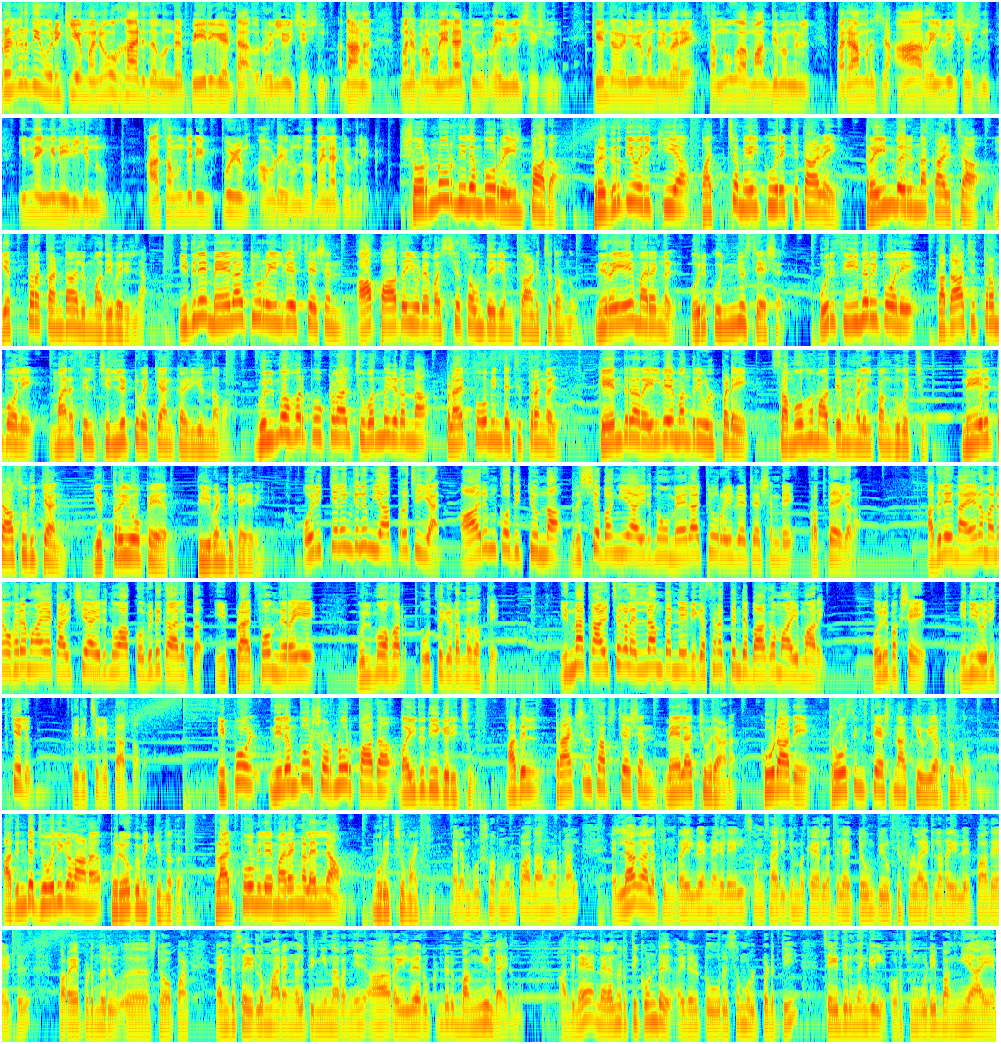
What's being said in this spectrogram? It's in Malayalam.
പ്രകൃതി ഒരുക്കിയ മനോഹാരിത കൊണ്ട് പേരുകേട്ട ഒരു റെയിൽവേ സ്റ്റേഷൻ. അതാണ് മലപ്പുറം മേലാറ്റൂർ റെയിൽവേ സ്റ്റേഷൻ. കേന്ദ്ര റെയിൽവേ മന്ത്രി വരെ സമൂഹ മാധ്യമങ്ങളിൽ പരാമർശിച്ച ആ റെയിൽവേ സ്റ്റേഷൻ ഇന്ന് എങ്ങനെ ഇരിക്കുന്നു? ആ സൗന്ദര്യം ഇപ്പോഴും അവിടെ ഉണ്ടോ മേലാറ്റൂരിലേക്ക്? ഷൊർണൂർ നിലമ്പൂർ റെയിൽപാത. പ്രകൃതി ഒരുക്കിയ പച്ച മേൽക്കൂരയ്ക്ക് താഴെ ട്രെയിൻ വരുന്ന കാഴ്ച എത്ര കണ്ടാലും മതിവരില്ല. ഇതിലെ മേലാറ്റൂർ റെയിൽവേ സ്റ്റേഷൻ ആ പാതയുടെ വശ്യ സൗന്ദര്യം കാണിച്ചു തന്നു. നിറയെ മരങ്ങൾ ഒരു കുഞ്ഞു സ്റ്റേഷൻ. ഒരു സീനറി പോലെ കഥാചിത്രം പോലെ മനസ്സിൽ ചില്ലിട്ടു വയ്ക്കാൻ കഴിയുന്നവ. ഗുൽമോഹർ പൂക്കളാൽ ചുവന്നു കിടന്ന പ്ലാറ്റ്ഫോമിന്റെ ചിത്രങ്ങൾ കേന്ദ്ര റെയിൽവേ മന്ത്രി ഉൾപ്പെടെ സമൂഹമാധ്യമങ്ങളിൽ പങ്കുവച്ചു. നേരിട്ട് ആസ്വദിക്കാൻ എത്രയോ പേർ തീവണ്ടി കയറി. ഒരിക്കലെങ്കിലും യാത്ര ചെയ്യാൻ ആരും കൊതിക്കുന്ന ദൃശ്യഭംഗിയായിരുന്നു മേലാറ്റൂർ റെയിൽവേ സ്റ്റേഷന്റെ പ്രത്യേകത. അതിലെ നയനമനോഹരമായ കാഴ്ചയായിരുന്നു ആ കോവിഡ് കാലത്ത് ഈ പ്ലാറ്റ്ഫോം നിറയെ ഗുൽമോഹർ പൂത്തുകിടന്നതൊക്കെ. ഇന്ന് ആ കാഴ്ചകളെല്ലാം തന്നെ വികസനത്തിന്റെ ഭാഗമായി മാറി. ഒരുപക്ഷെ ഇനി ഒരിക്കലും തിരിച്ചു കിട്ടാത്തവ. ഇപ്പോൾ നിലമ്പൂർ ഷൊർണൂർ പാത വൈദ്യുതീകരിച്ചു. അതിൽ ട്രാക്ഷൻ സബ്സ്റ്റേഷൻ മേലാറ്റൂരാണ്. കൂടാതെ ക്രോസിംഗ് സ്റ്റേഷനാക്കി ഉയർത്തുന്നു. അതിന്റെ ജോലികളാണ് പുരോഗമിക്കുന്നത്. പ്ലാറ്റ്ഫോമിലെ മരങ്ങളെല്ലാം മുറിച്ചു മാറ്റി. നിലമ്പൂർ ഷൊർണൂർ പാത എന്ന് പറഞ്ഞാൽ എല്ലാ കാലത്തും റെയിൽവേ മേഖലയിൽ സംസാരിക്കുമ്പോൾ കേരളത്തിലെ ഏറ്റവും ബ്യൂട്ടിഫുൾ ആയിട്ടുള്ള റെയിൽവേ പാതയായിട്ട് പറയപ്പെടുന്ന ഒരു സ്റ്റോപ്പാണ്. രണ്ട് സൈഡിലും മരങ്ങൾ തിങ്ങി നിറഞ്ഞ് ആ റെയിൽവേ റൂട്ടിന്റെ ഒരു ഭംഗി ഉണ്ടായിരുന്നു. അതിനെ നിലനിർത്തിക്കൊണ്ട് അതിനൊരു ടൂറിസം ഉൾപ്പെടുത്തി ചെയ്തിരുന്നെങ്കിൽ കുറച്ചും കൂടി ഭംഗിയായ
